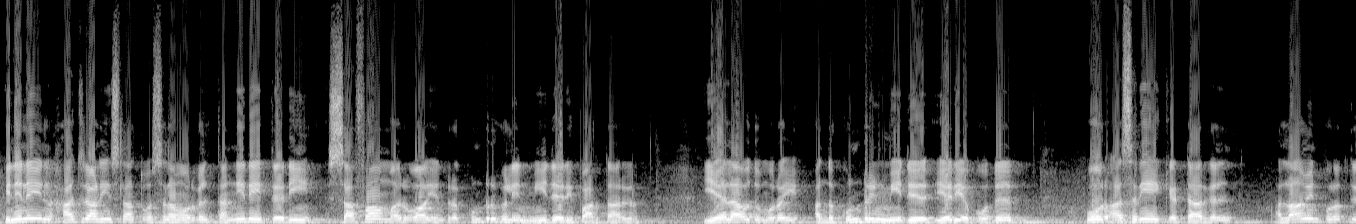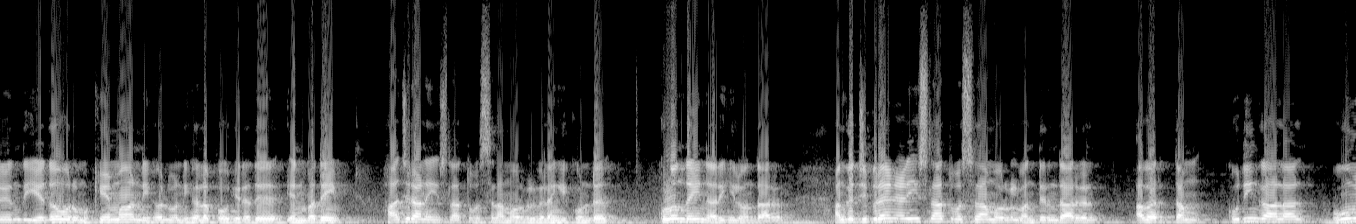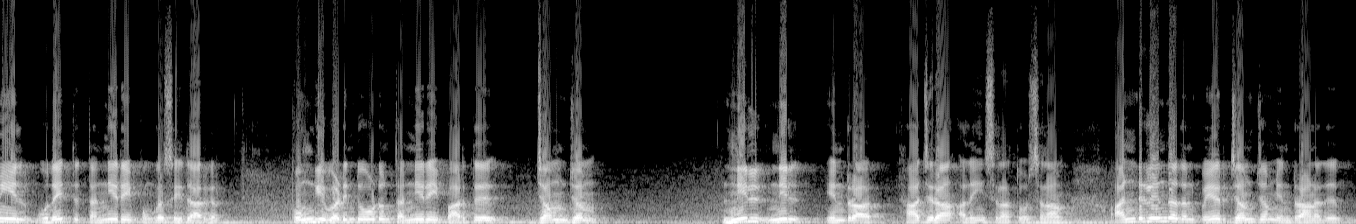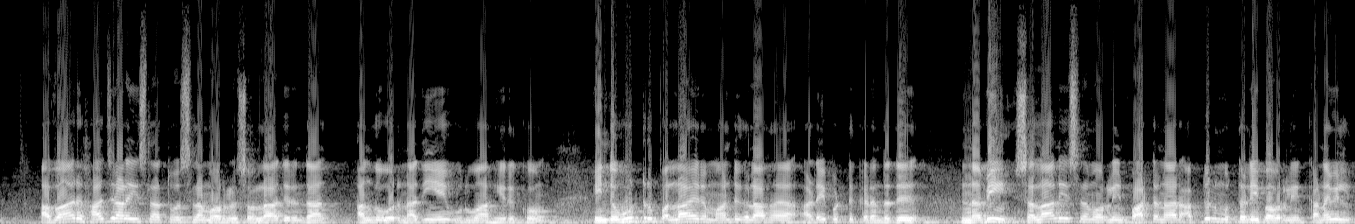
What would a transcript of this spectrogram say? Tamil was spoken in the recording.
இந்நிலையில் ஹாஜ்ரா அலி இஸ்லாத்து வசலாம் அவர்கள் தண்ணீரை தேடி சஃபா மருவா என்ற குன்றுகளின் மீதேறி பார்த்தார்கள். ஏழாவது முறை அந்த குன்றின் மீது ஏறிய போது ஓர் அசரியை கேட்டார்கள் அல்லாவின் புறத்திலிருந்து ஏதோ ஒரு முக்கியமான நிகழ்வு நிகழப் போகிறது என்பதை ஹாஜிரா அலி இஸ்லாத்து வஸ்லாம் அவர்கள் விளங்கி கொண்டு குழந்தையின் அருகில் வந்தார்கள். அங்கு ஜிப்ராஹிம் அலி இஸ்லாத்து வஸ்லாம் அவர்கள் வந்திருந்தார்கள். அவர் தம் குதிங்காலால் பூமியில் உதைத்து தண்ணீரை பொங்க செய்தார்கள். பொங்கி வடிந்தோடும் தண்ணீரை பார்த்து ஜம் ஜம் நில் நில் என்றார். ஹாஜிரா அலை சலாத்து வசலாம் அன்றிலிருந்து அதன் பெயர் ஜம் ஜம் என்றானது. அவ்வாறு ஹாஜிரா அலை இஸ்லாத்து வசலாம் அவர்கள் சொல்லாதிருந்தால் அங்கு ஒரு நதியே உருவாகி இருக்கும். இந்த ஊற்று பல்லாயிரம் ஆண்டுகளாக அடைபட்டு கிடந்தது. நபி சல்லா அலி இஸ்லாம் அவர்களின் பாட்டனார் அப்துல் முத்தலீப் அவர்களின் கனவில்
